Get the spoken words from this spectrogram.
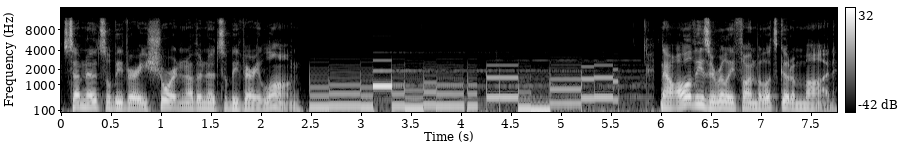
some notes will be very short and other notes will be very long. Now all of these are really fun, but let's go to mod.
